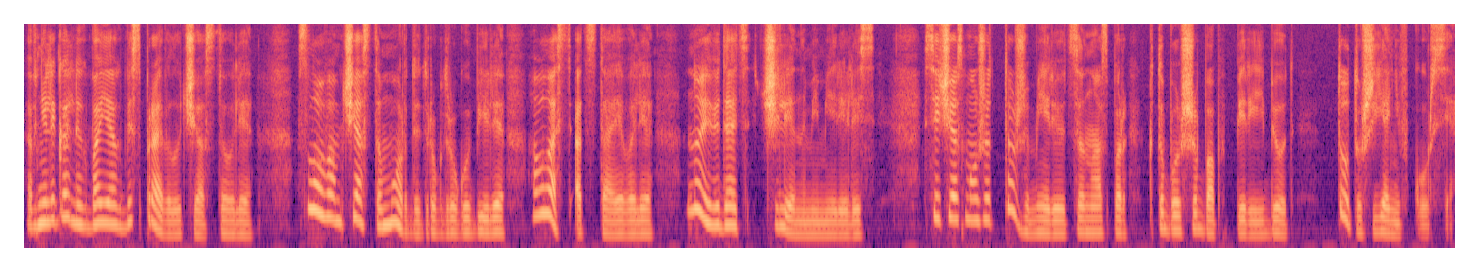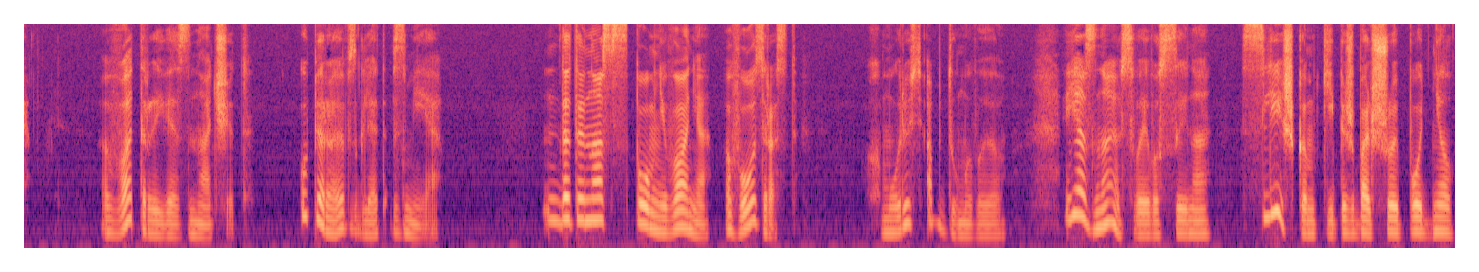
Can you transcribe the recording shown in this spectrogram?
В нелегальных боях без правил участвовали. Словом, часто морды друг другу били, а власть отстаивали, Но и, видать, членами мерились. Сейчас, может, тоже меряются наспор, кто больше баб переебет. Тут уж я не в курсе. В отрыве, значит. Упираю взгляд в змея. «Да ты нас вспомни, Ваня, возраст!» Хмурюсь, обдумываю. Я знаю своего сына. Слишком кипиш большой поднял,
